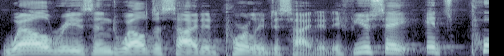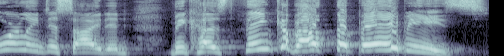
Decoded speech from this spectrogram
well reasoned, well decided, poorly decided. If you say it's poorly decided because think about the babies,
